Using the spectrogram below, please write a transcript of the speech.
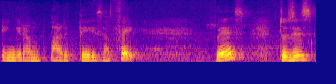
en gran parte esa fe. ¿Ves? Entonces,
